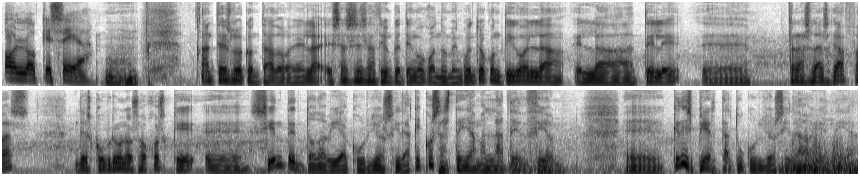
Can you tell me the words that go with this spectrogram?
o lo que sea. Antes lo he contado, ¿eh? esa sensación que tengo cuando me encuentro contigo en la, en la tele. Eh, tras las gafas, descubro unos ojos que eh, sienten todavía curiosidad. ¿Qué cosas te llaman la atención? Eh, ¿Qué despierta tu curiosidad hoy en día?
